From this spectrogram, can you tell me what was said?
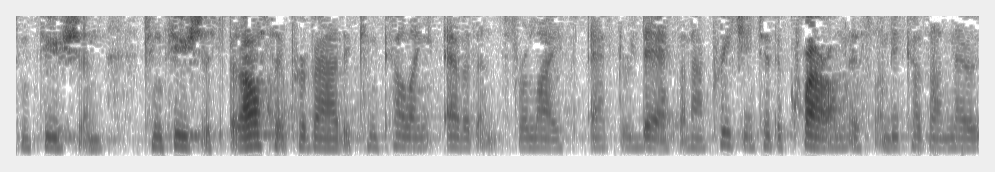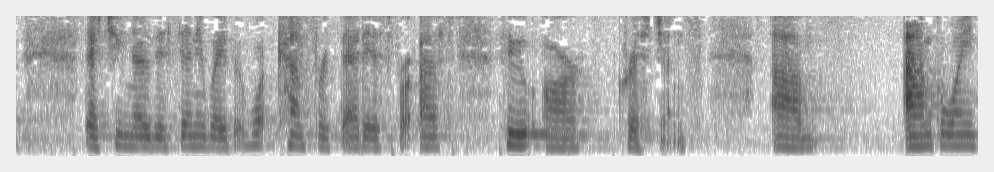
Confucian, Confucius, but also provided compelling evidence for life after death. And I'm preaching to the choir on this one because I know that you know this anyway, but what comfort that is for us who are Christians. Um, I'm going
